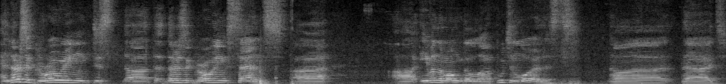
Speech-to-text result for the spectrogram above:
and there's a growing dis, th- there's a growing sense even among the Putin loyalists that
